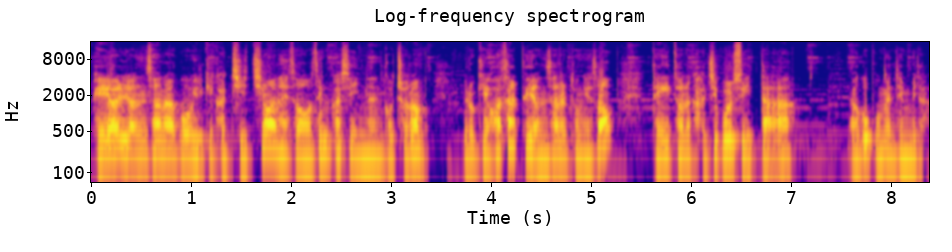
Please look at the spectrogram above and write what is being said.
배열 연산하고 이렇게 같이 치환해서 생각할 수 있는 것처럼 이렇게 화살표 연산을 통해서 데이터를 가지고 올 수 있다. 라고 보면 됩니다.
